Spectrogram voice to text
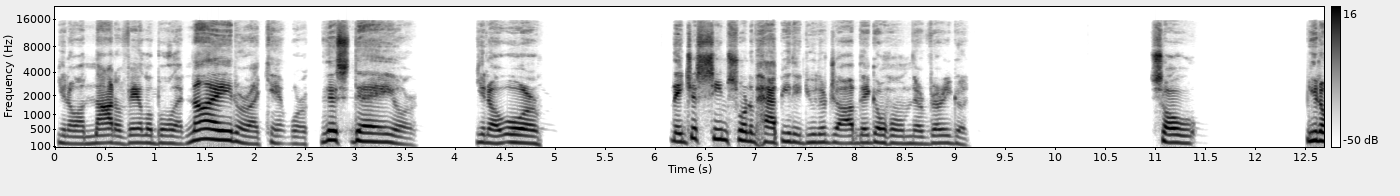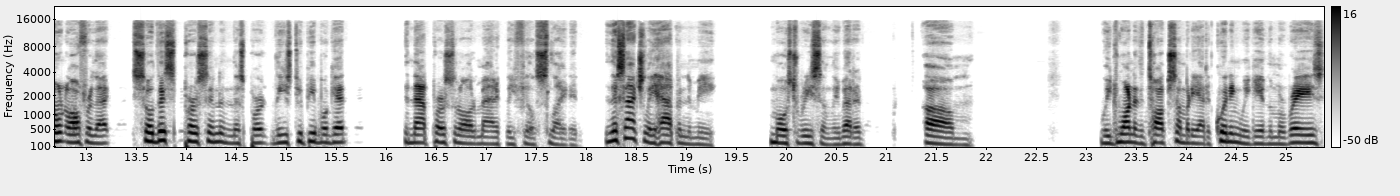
you know, I'm not available at night or I can't work this day or, you know, or they just seem sort of happy. They do their job, they go home, they're very good. So you don't offer that. So this person and this part, these two people get, and that person automatically feels slighted. And this actually happened to me most recently. But it, um, we wanted to talk somebody out of quitting. We gave them a raise.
